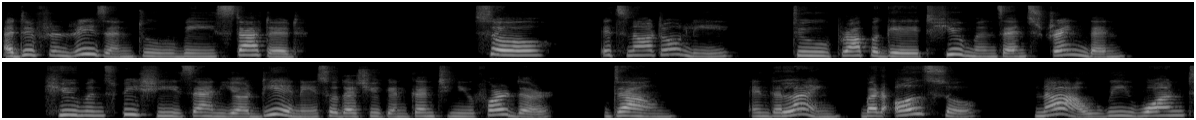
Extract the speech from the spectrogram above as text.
a different reason to be started. So, it's not only to propagate humans and strengthen human species and your DNA so that you can continue further down in the line. But also, now we want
